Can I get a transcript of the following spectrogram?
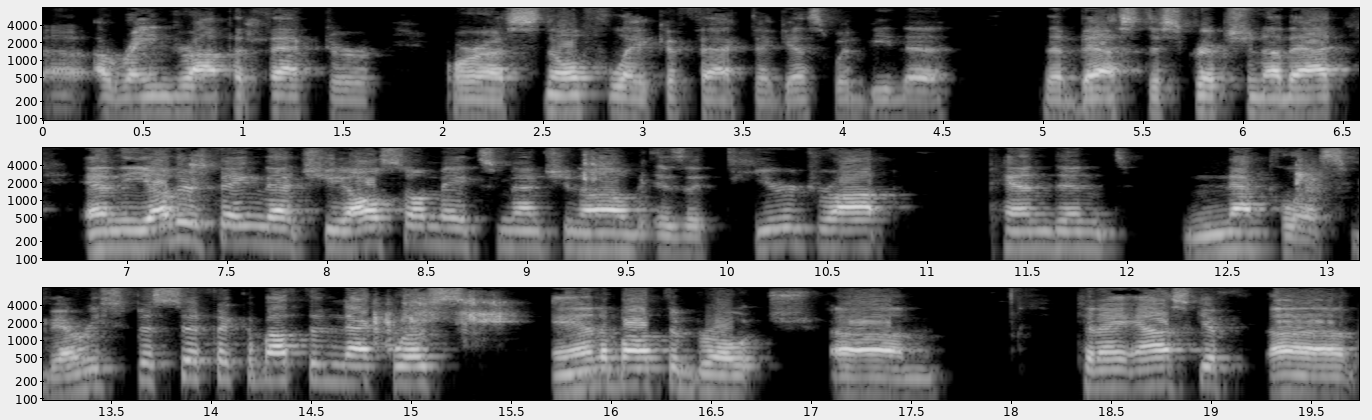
a, a, raindrop effect or or a snowflake effect. I guess would be the the best description of that. And the other thing that she also makes mention of is a teardrop pendant necklace. Very specific about the necklace and about the brooch. Um, can I ask if, uh,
